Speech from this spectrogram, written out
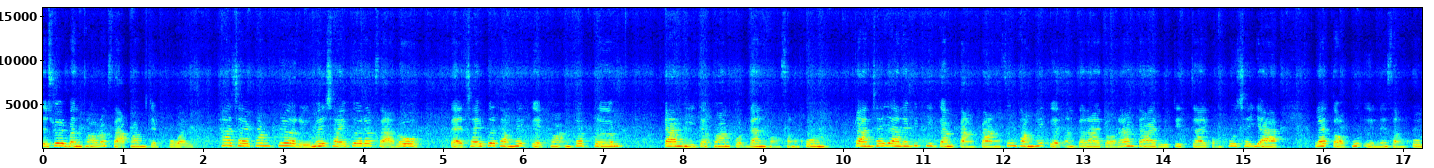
จะช่วยบรรเทารักษาความเจ็บป่วย ถ้าใช้พร่ำเพรื่อหรือไม่ใช้เพื่อรักษาโรค แต่ใช้เพื่อทำให้เกิดความเคลิบเคลิ้มการหนีจากความกดดันของสังคม การใช้ยาในพิธีกรรมต่างๆ ซึ่งทำให้เกิดอันตรายต่อร่างกายหรือจิตใจของผู้ใช้ยา และต่อผู้อื่นในสังคม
